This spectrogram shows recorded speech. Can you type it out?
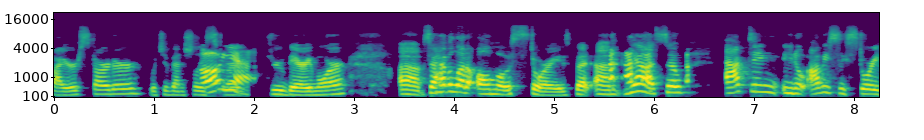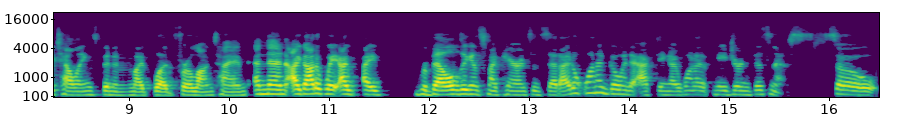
Firestarter, which eventually oh, starred yeah. Drew Barrymore. Um, so I have a lot of almost stories, but um, yeah. So acting, you know, obviously storytelling's been in my blood for a long time, and then I got away. I, I rebelled against my parents and said, I don't want to go into acting. I want to major in business. So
